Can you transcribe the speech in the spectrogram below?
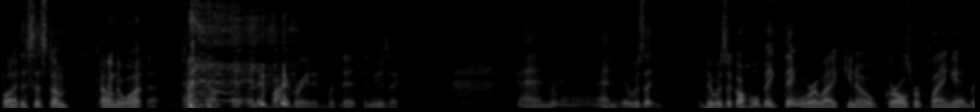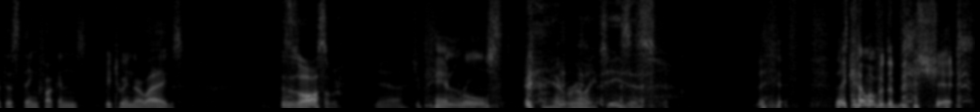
But the system, oh, Into what? That. and um, and, and it vibrated with the the music. Get the and friggin' hell outta and here. there was like there was like a whole big thing where like you know girls were playing it with this thing fucking between their legs. This is awesome. Yeah. Japan rules. Yeah, really. Jesus. they come up with the best shit.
